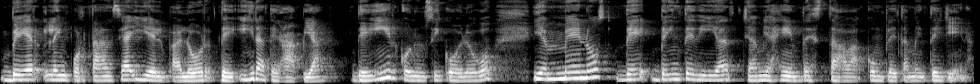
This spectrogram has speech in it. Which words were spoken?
ver la importancia y el valor de ir a terapia, de ir con un psicólogo y en menos de 20 días ya mi agenda estaba completamente llena.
